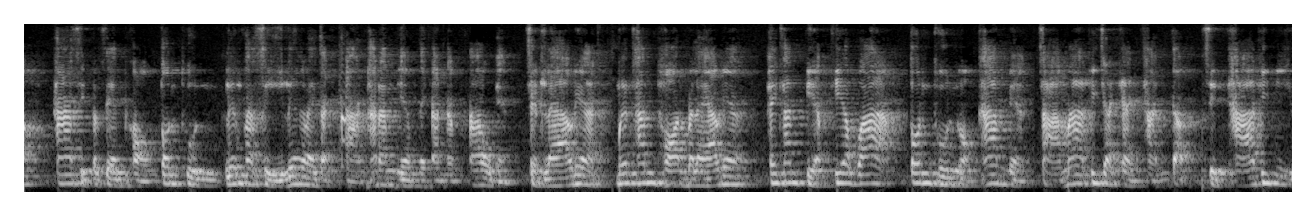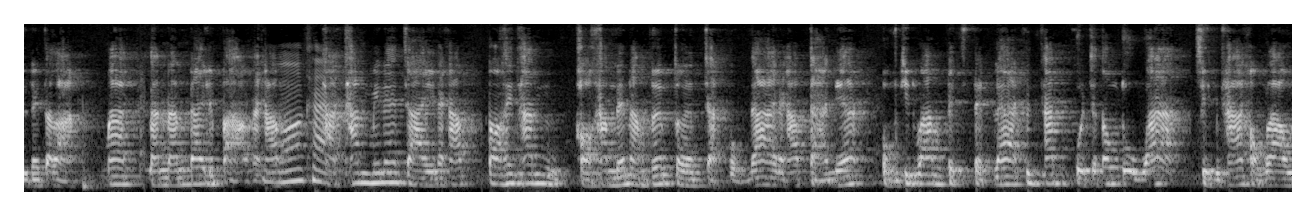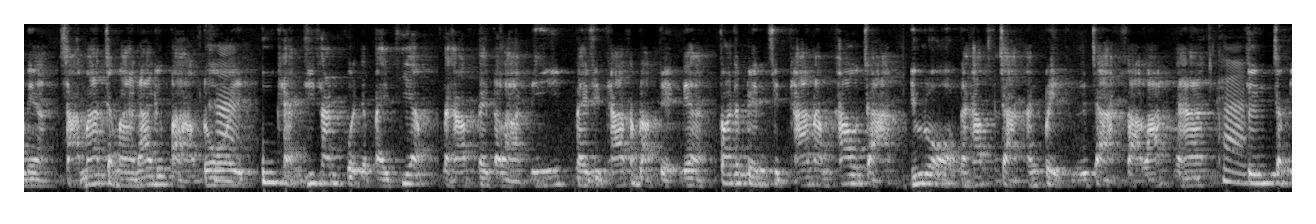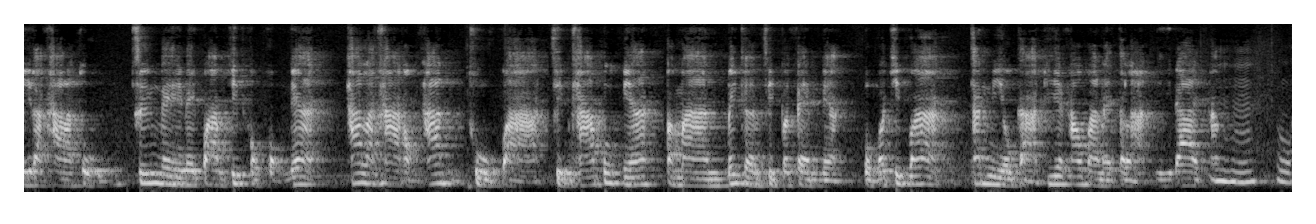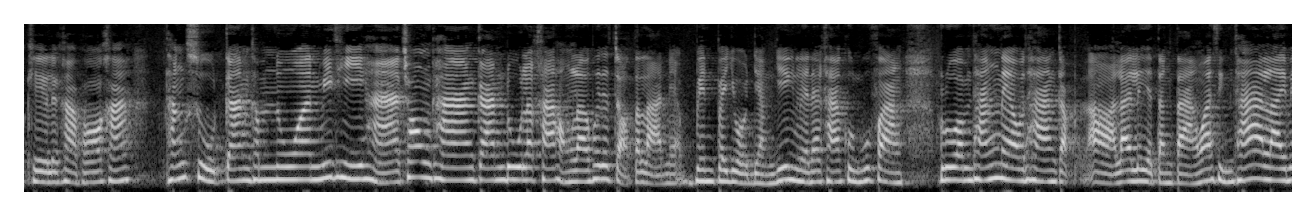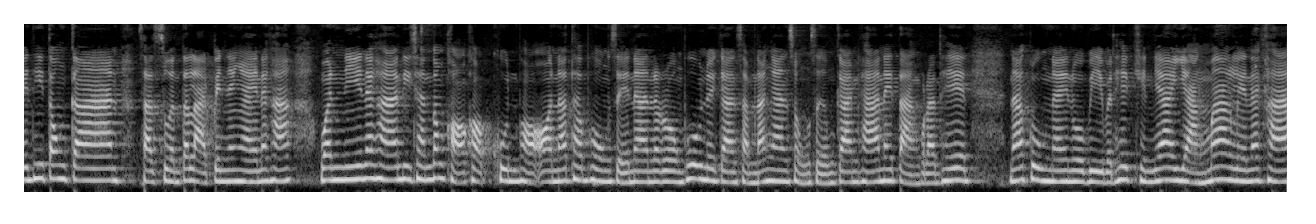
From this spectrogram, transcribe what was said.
50%ของต้นทุนเรื่องภาษีเรื่องอะไรต่างๆค่าธรรมเนียมในการนำเข้าเนี่ยเสร็จแล้วเนี่ยเมื่อท่านทอนมาแล้วเนี่ยให้ท่านเปรียบเทียบว่าต้นทุนของท่านเนี่ยสามารถที่จะแข่งขันกับสินค้าที่มีอยู่ในตลาดมากนั้นๆ ได้หรือเปล่านะครับอ๋อค่ะหากท่านไม่แน่ใจนะครับก็ให้ท่านขอคำแนะนำเพิ่มเติมจากผมได้นะครับ แต่อันเนี้ยผมคิดว่ามันเป็นสเต็ปแรกซึ่งท่านควรจะต้องดูว่าสินค้าของเราเนี่ยสามารถจะมาได้หรือเปล่าโดยคู่แข่งที่ท่านควรจะไปเทียบนะครับในตลาดนี้ในสินค้าสำหรับเด็กเนี่ยก็จะเป็นสินค้านำเข้าจากยุโรปนะครับจากอังกฤษหรือจากสหรัฐนะฮะค่ะซึ่งจะมีราคาสูง ซึ่งในในความคิดของผมเนี่ยถ้าราคาของท่านถูกกว่าสินค้าพวกเนี้ยประมาณไม่เกิน 10%เนี่ย ผมก็คิดว่าท่านมีโอกาสที่จะเข้ามาในตลาดนี้ได้ครับอือฮึโอเคเลยค่ะพอคะ ทั้งสูตรการคำนวณวิธีหาช่องทางการดูราคาของเราเพื่อจะเจาะตลาดเนี่ยเป็นประโยชน์อย่างยิ่งเลยนะคะ คุณผู้ฟังรวมทั้งแนวทางกับรายละเอียดต่างๆ ว่าสินค้าอะไรเป็นที่ต้องการ สัดส่วนตลาดเป็นยังไงนะคะ วันนี้นะคะ ดิฉันต้องขอขอบคุณผออนัทพงศ์เสนานรงค์ผู้อำนวยการสำนักงานส่งเสริมการค้าในต่างประเทศณกรุงไนโรบีประเทศเคนยาอย่างมากเลยนะคะ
